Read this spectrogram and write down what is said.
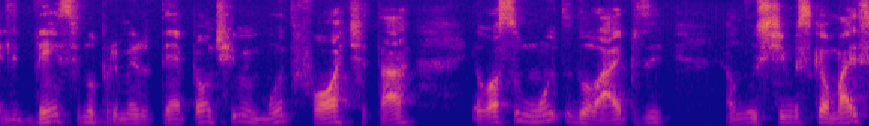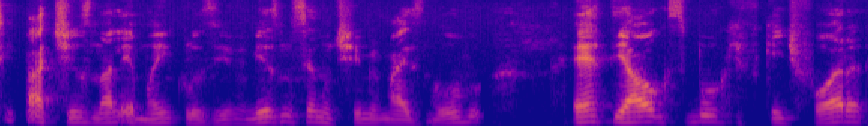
ele vence no primeiro tempo, é um time muito forte, tá? Eu gosto muito do Leipzig, é um dos times que eu mais simpatizo na Alemanha, inclusive, mesmo sendo um time mais novo. Hertha e Augsburg, fiquei de fora.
